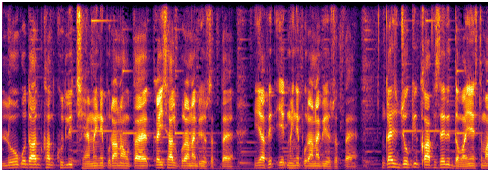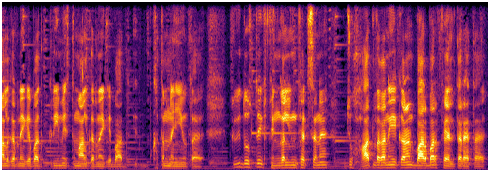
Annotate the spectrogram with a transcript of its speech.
लोगों को दांत खाद खुजली छः महीने पुराना होता है, कई साल पुराना भी हो सकता है, या फिर एक महीने पुराना भी हो सकता है। गाइस जो कि काफ़ी सारी दवाइयाँ इस्तेमाल करने के बाद क्रीमें इस्तेमाल करने के बाद ख़त्म नहीं होता है। क्योंकि दोस्तों, एक फिंगल इन्फेक्शन है, जो हाथ लगाने के कारण बार बार फैलता रहता है।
